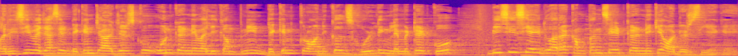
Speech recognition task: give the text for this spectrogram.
और इसी वजह से डेकन चार्जर्स को ओन करने वाली company Deccan Chronicles holding limited को बीसीसीआई द्वारा कंपनसेट करने के ऑर्डर्स दिए गए।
